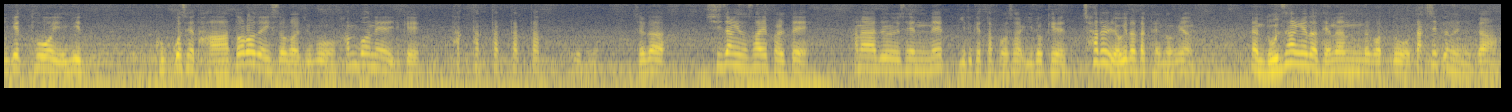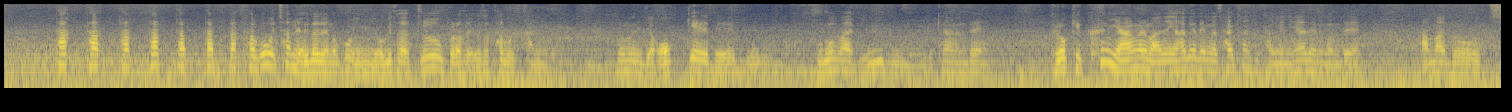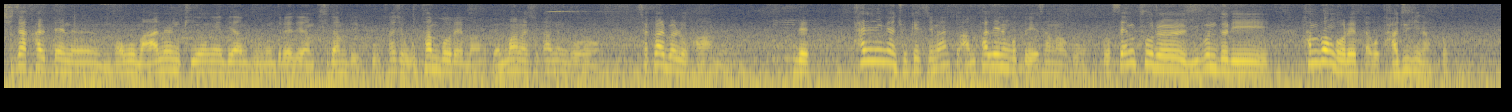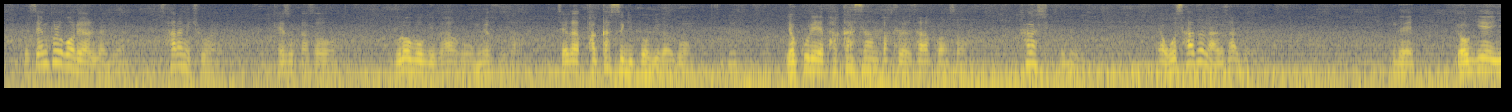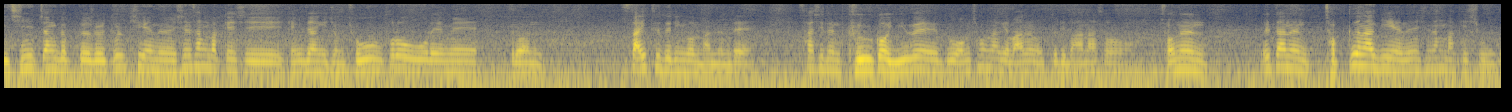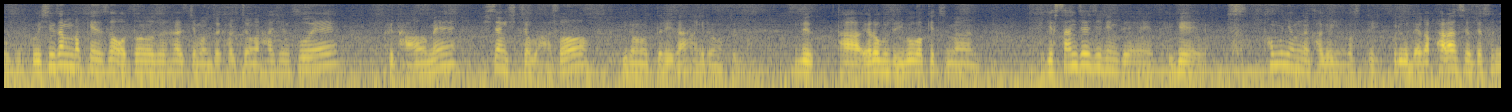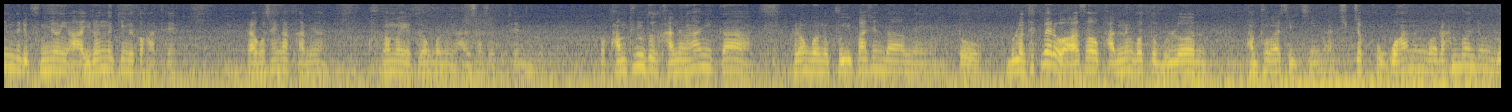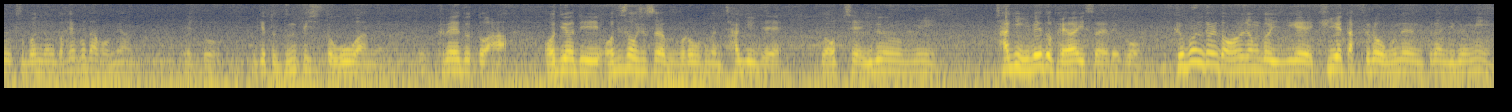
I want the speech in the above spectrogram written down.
이게 또 여기 곳곳에 다 떨어져 있어 가지고 한 번에 이렇게 탁탁탁탁탁 이거든요 제가 시장에서 사입할 때 하나 둘 셋 넷 이렇게 딱 벗어 이렇게 차를 여기다 딱 대놓으면 그냥 노상에다 대놓는 것도 딱지 끊으니까 탁탁탁탁탁탁탁 하고 차는 여기다 대놓고 이미 여기서 쭉 돌아서 여기서 타고 가는 거예요. 그러면 이제 어깨 메고 구루마 밀고 뭐 이렇게 하는데 그렇게 큰 양을 만약에 하게 되면 사입산지 당연히 해야 되는 건데 아마도 시작할 때는 너무 많은 비용에 대한 부분들에 대한 부담도 있고 사실 옷 한 벌에 막 몇만 원씩 하는 거 색깔별로 다 하면. 근데 팔리면 좋겠지만 또 안 팔리는 것도 예상하고 또 샘플을 이분들이 한 번 거래했다고 다 주진 않거든요. 그 샘플 거래하려면 사람이 좋아요. 계속 가서 물어보기도 하고 음료수 사 제가 바카스 기법이라고 옆구리에 바카스 한 박스를 사갖고 와서 하나씩 보내요. 옷 사든 안 사든 근데 여기에 이 진입 장벽들을 뚫기에는 신상마켓이 굉장히 좀 좋은 프로그램의 그런 사이트들인 건 맞는데 사실은 그거 이외에도 엄청나게 많은 옷들이 많아서 저는 일단은 접근하기에는 신상마켓이 온 거고 그 신상마켓에서 어떤 옷을 살지 먼저 결정을 하신 후에 그 다음에 시장에 직접 와서 이런 옷들이랑 이런 옷들이랑. 근데 다 여러분들 입어봤겠지만 되게 싼 재질인데 되게 터무니없는 가격인 걸 수도 있고 그리고 내가 팔았을 때 손님들이 분명히 아 이런 느낌일 것 같아. 라고 생각하면 과감하게 그런 거는 안 사셔도 되는 거고. 뭐 반품도 가능하니까 그런 거는 구입하신 다음에 또 물론 택배로 와서 받는 것도 물론 반품할 수 있지만 직접 보고 하는 거를 한 번 정도 두 번 정도 해보다 보면 이게 또 이게 또 눈빛이 또 오고 가면 또 그래도 또 아 어디 어디 어디서 오셨어요? 물어보면 자기 이제 그 업체 이름이 자기 입에도 배어 있어야 되고 그분들도 어느 정도 이게 귀에 딱 들어오는 그런 이름이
